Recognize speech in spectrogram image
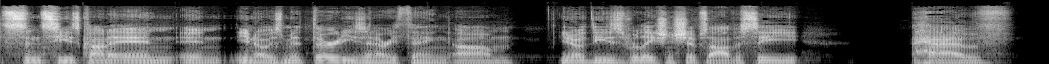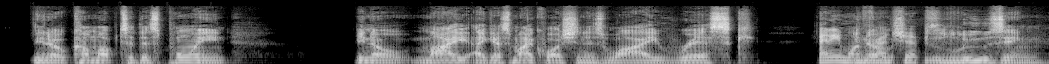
since he's kind of in in you know his mid thirties and everything, um, you know these relationships obviously have you know come up to this point. You know, my I guess my question is why risk Any more you know friendships? losing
